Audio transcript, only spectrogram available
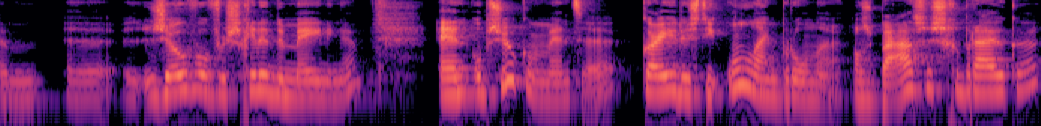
um, uh, zoveel verschillende meningen. En op zulke momenten kan je dus die online bronnen als basis gebruiken.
